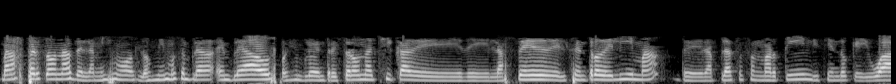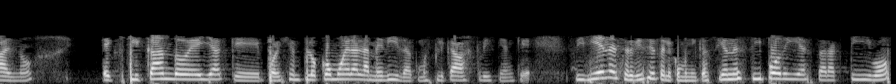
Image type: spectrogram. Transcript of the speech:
más personas de la mismos, los mismos emplea- empleados, por ejemplo, entrevistaron a una chica de, de la sede del centro de Lima, de la Plaza San Martín, diciendo que igual, ¿no? Explicando ella que, por ejemplo, cómo era la medida, como explicabas, Cristian, que si bien el servicio de telecomunicaciones sí podía estar activo,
